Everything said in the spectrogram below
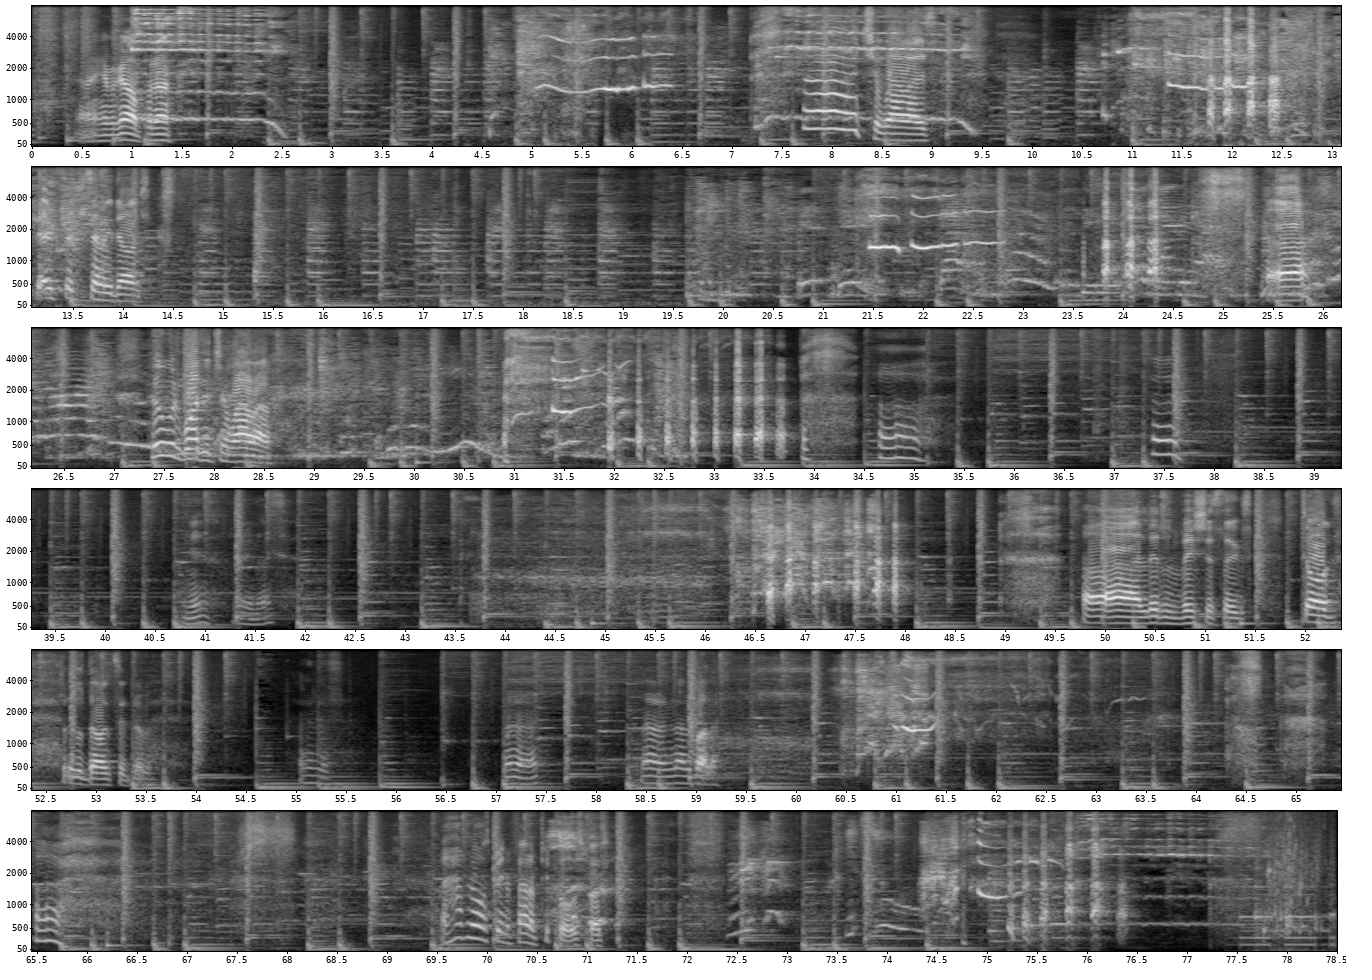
All right, here we go. Put it on. Ah, chihuahuas. They're such silly dogs. Uh, who would want a chihuahua? Ah. Ah. Yeah, very nice. ah, little vicious things. Dog, little dog syndrome. Look at this. No, no, no, not a bother. I haven't always been a fan of pit bulls, but It's you.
